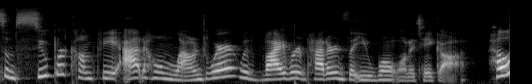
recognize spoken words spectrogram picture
some super comfy at-home loungewear with vibrant patterns that you won't want to take off. Hello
